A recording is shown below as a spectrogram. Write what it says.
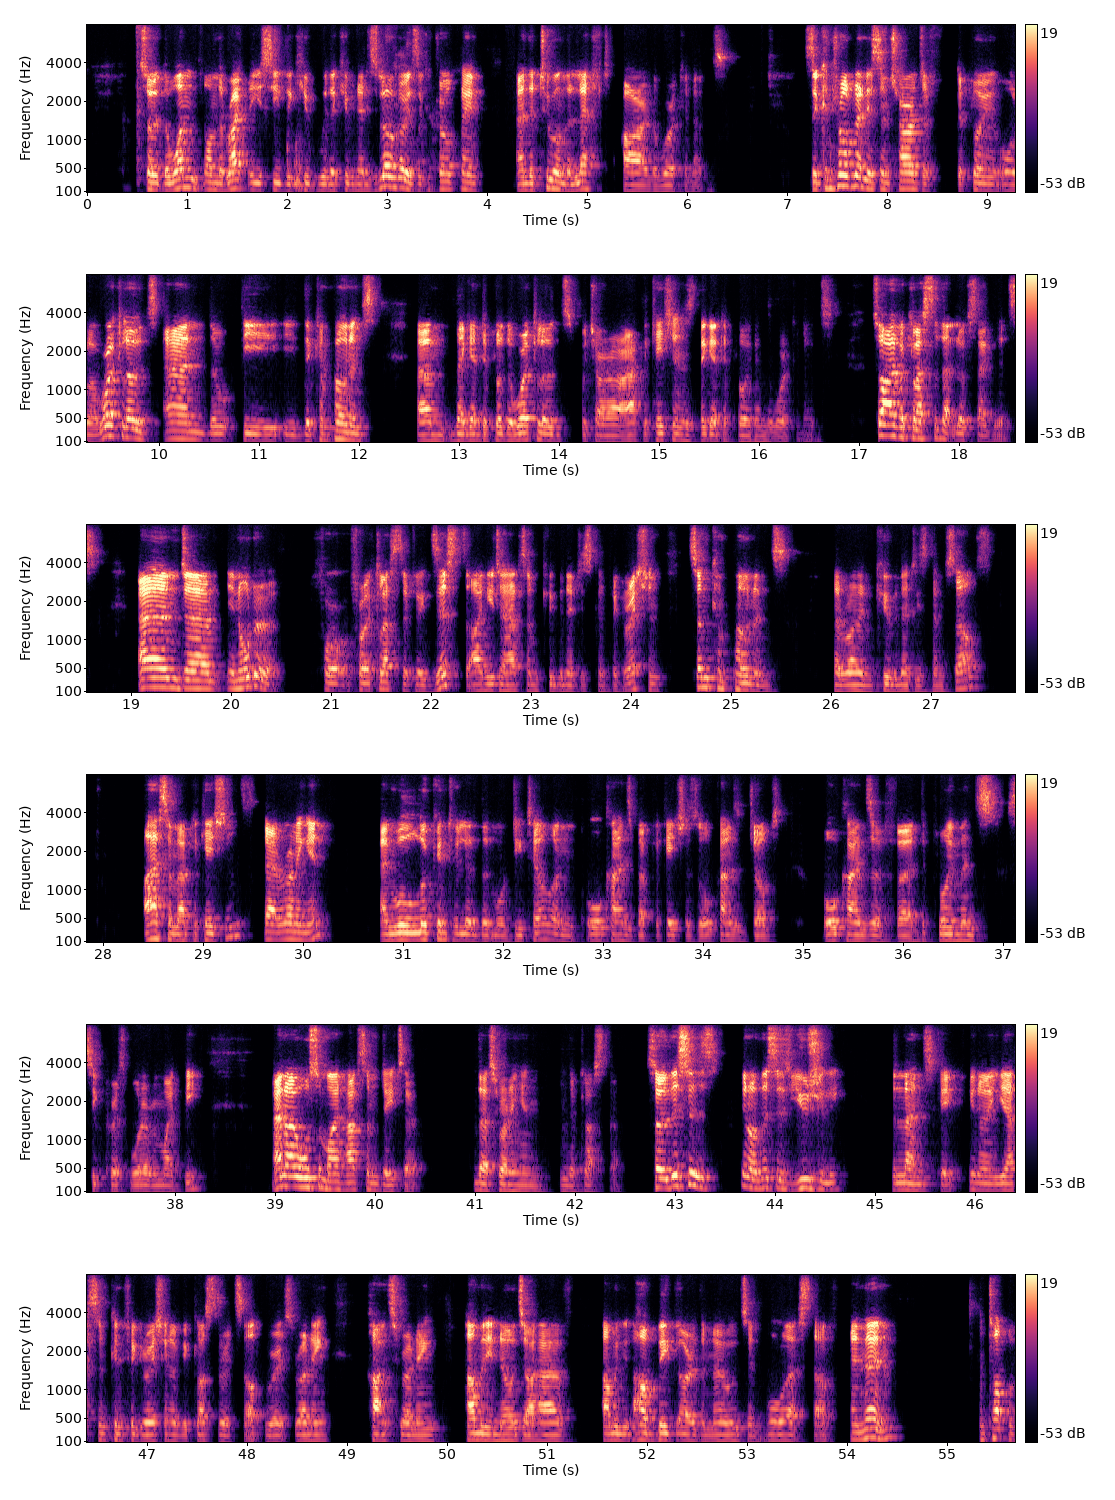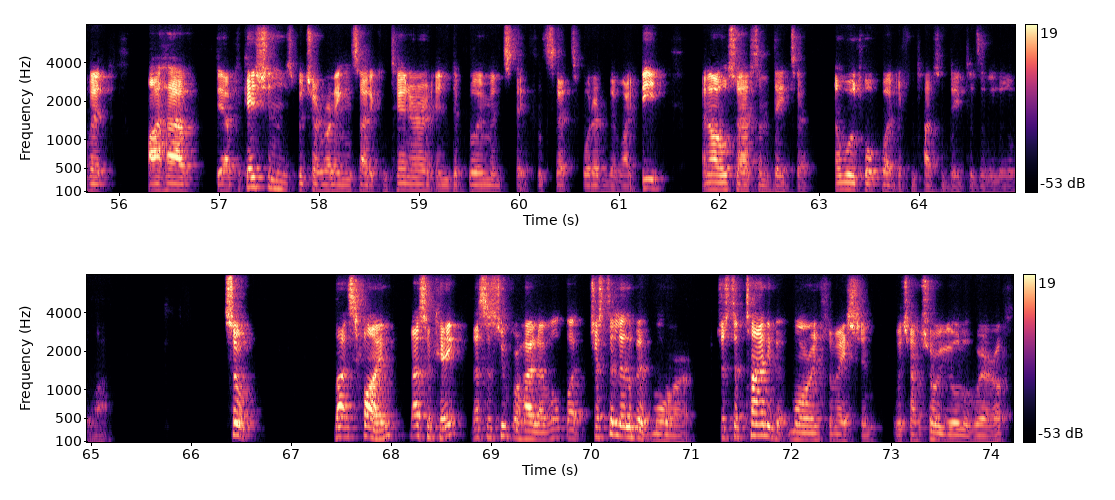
So the one on the right that you see the cube with the Kubernetes logo is the control plane, and the two on the left are the worker nodes. So the control plane is in charge of deploying all our workloads, and the the, the components um, that get deployed, the workloads, which are our applications, they get deployed in the worker nodes. So I have a cluster that looks like this. And um, in order for, for a cluster to exist, I need to have some Kubernetes configuration, some components that run in Kubernetes themselves. I have some applications that are running in, and we'll look into a little bit more detail on all kinds of applications, all kinds of jobs, all kinds of uh, deployments, secrets, whatever it might be. And I also might have some data that's running in, in the cluster. So this is, you know, this is usually the landscape. You know, you have some configuration of your cluster itself, where it's running, how it's running, how many nodes I have, how many, how big are the nodes, and all that stuff. And then on top of it, I have the applications which are running inside a container in deployment, stateful sets, whatever they might be. And I also have some data. And we'll talk about different types of data in a little while. So that's fine. That's okay. That's a super high level, but just a little bit more, just a tiny bit more information, which I'm sure you're all aware of.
